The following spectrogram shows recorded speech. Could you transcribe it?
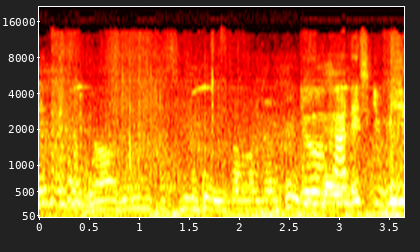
çıktım ama. Fotoğrafına yetişemedim. Orayı bulamadım. Pantolon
